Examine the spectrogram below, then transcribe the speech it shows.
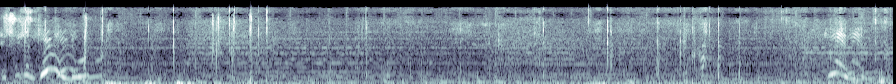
It's just a game, dude. Super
